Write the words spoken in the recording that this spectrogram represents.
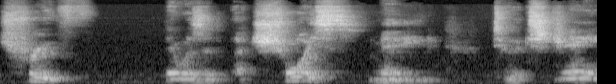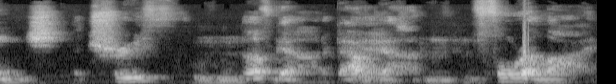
truth. There was a, a choice made to exchange the truth Mhm. of God, about Yes. God, Mhm. for a lie.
